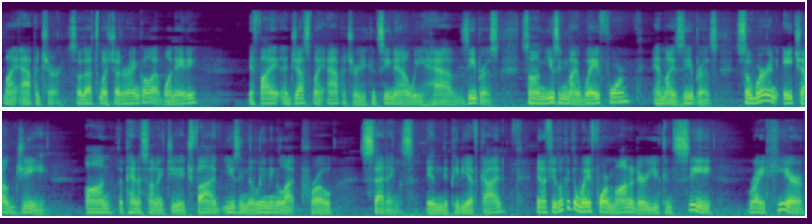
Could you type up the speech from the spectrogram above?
my aperture, so that's my shutter angle at 180, if I adjust my aperture, you can see now we have zebras. So I'm using my waveform and my zebras. So we're in HLG on the Panasonic GH5 using the Leeming LUT Pro settings in the PDF guide. Now if you look at the waveform monitor, you can see right here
